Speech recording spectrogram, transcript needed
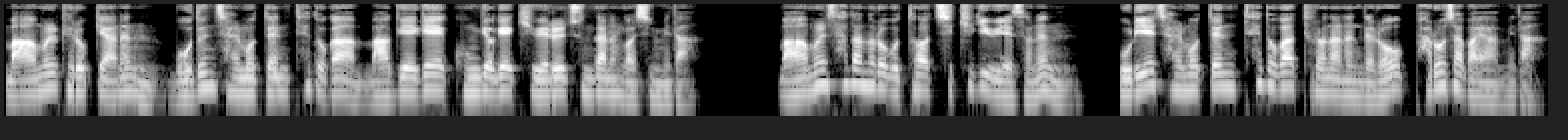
마음을 괴롭게 하는 모든 잘못된 태도가 마귀에게 공격의 기회를 준다는 것입니다. 마음을 사단으로부터 지키기 위해서는 우리의 잘못된 태도가 드러나는 대로 바로잡아야 합니다.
